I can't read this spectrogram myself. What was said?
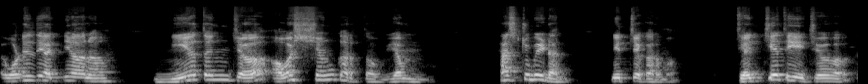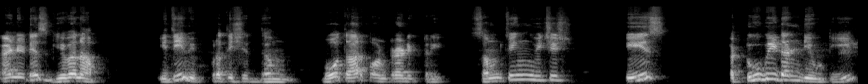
what is the ajnana? Niyatancha avashyam kartavyam has to be done. Nitya karma. Tyajyate cha and it is given up. Iti vipratisiddham. Both are contradictory. Something which is, is a to be done duty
